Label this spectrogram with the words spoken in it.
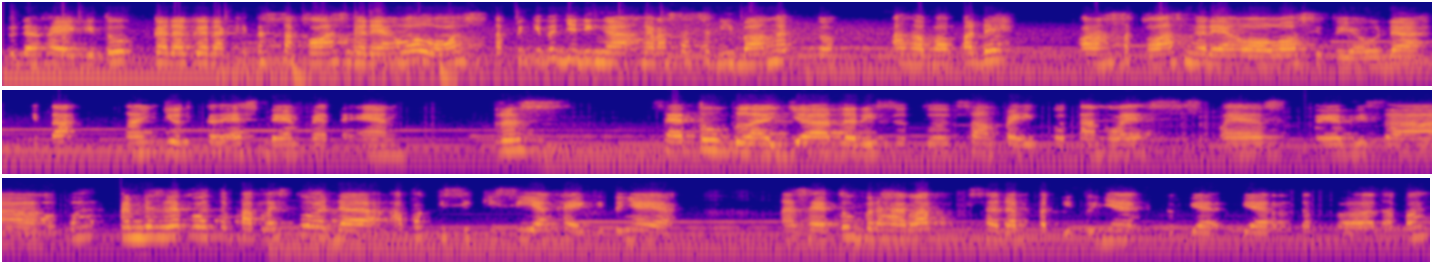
udah kayak gitu. Gara-gara kita sekelas gak ada yang lolos tapi kita jadi nggak ngerasa sedih banget tuh. Ah nggak apa-apa deh orang sekelas nggak ada yang lolos itu ya udah kita lanjut ke SBMPTN terus saya tuh belajar dari situ sampai ikutan les les supaya bisa apa kan biasanya kalau tempat les tuh ada apa kisi-kisi yang kayak gitunya ya? Nah saya tuh berharap bisa dapat itunya gitu biar biar dapat apa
